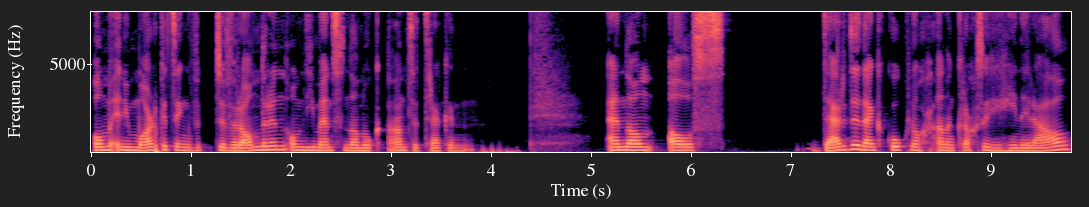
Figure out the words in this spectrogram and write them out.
om in je marketing te veranderen, om die mensen dan ook aan te trekken? En dan als derde denk ik ook nog aan een krachtige generaal.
